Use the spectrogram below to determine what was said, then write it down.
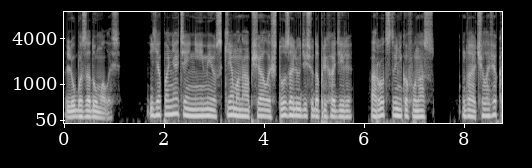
Люба задумалась. Я понятия не имею, с кем она общалась, что за люди сюда приходили. А родственников у нас... Да, человек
